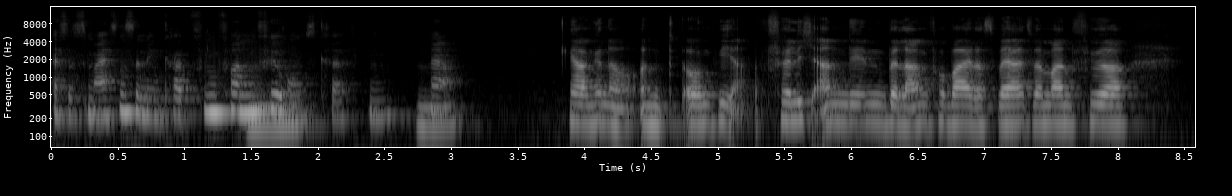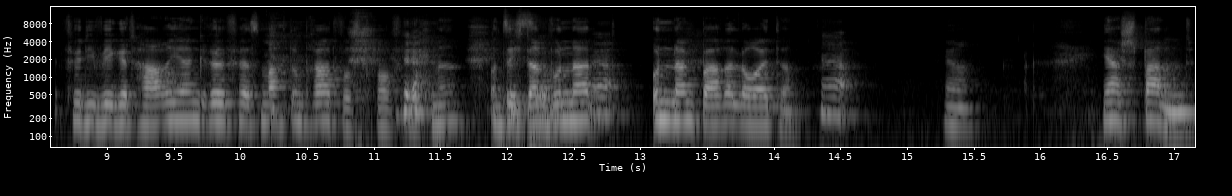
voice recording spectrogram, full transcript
es ist meistens in den Köpfen von mhm. Führungskräften. Mhm. Ja. ja, genau. Und irgendwie völlig an den Belangen vorbei. Das wäre, als wenn man für, für die Vegetarier ein Grillfest macht und Bratwurst drauf ja, ne? Und sich dann so. wundert, ja. undankbare Leute. Ja. Ja. Ja, spannend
